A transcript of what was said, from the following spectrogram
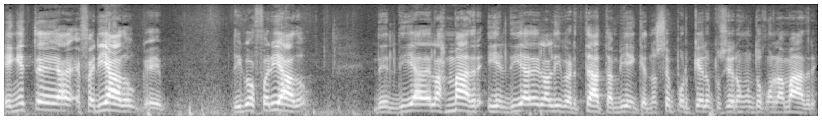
en este eh, feriado, digo feriado, del Día de las Madres y el Día de la Libertad también, que no sé por qué lo pusieron junto con la madre,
